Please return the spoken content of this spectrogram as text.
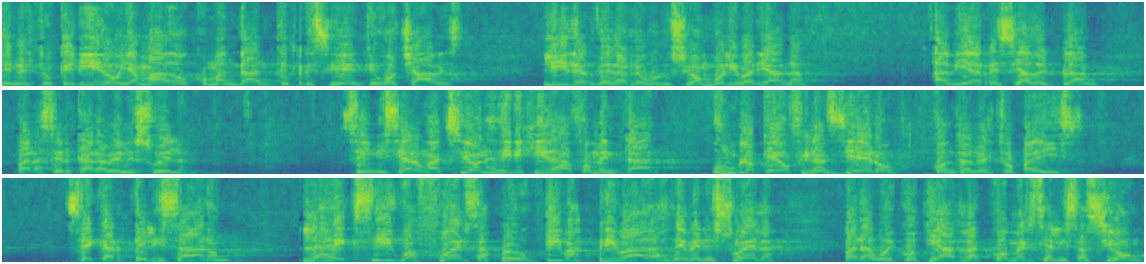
de nuestro querido y amado comandante, presidente Hugo Chávez, líder de la revolución bolivariana, había arreciado el plan para acercar a Venezuela. Se iniciaron acciones dirigidas a fomentar un bloqueo financiero contra nuestro país. Se cartelizaron las exiguas fuerzas productivas privadas de Venezuela para boicotear la comercialización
